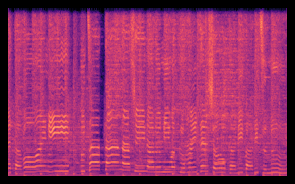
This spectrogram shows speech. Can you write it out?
ネタを愛に歌ったナシナル魅惑ハイテンションカニバリズム。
